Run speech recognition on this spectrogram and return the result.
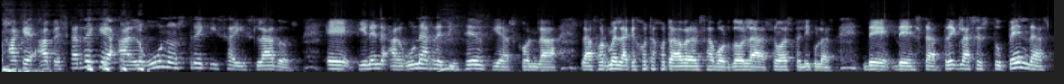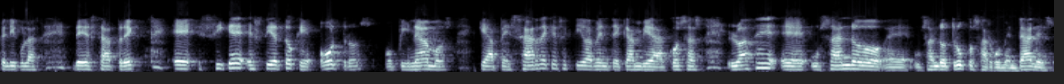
A, que, a pesar de que algunos trekkies aislados eh, tienen algunas reticencias con la, la forma en la que JJ Abrams abordó las nuevas películas de, de Star Trek, las estupendas películas de Star Trek, eh, sí que es cierto que otros opinamos que a pesar de que efectivamente cambia cosas, lo hace eh, usando, usando trucos argumentales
